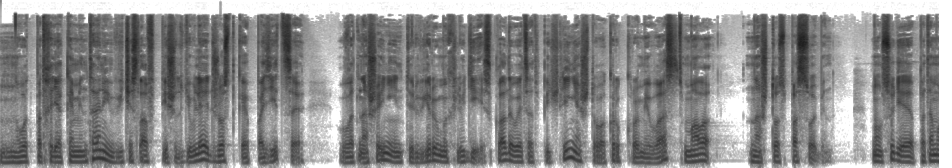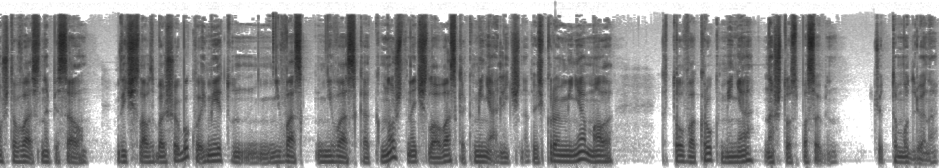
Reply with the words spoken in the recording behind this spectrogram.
Ну вот, подходя к комментариям, Вячеслав пишет, удивляет жесткая позиция в отношении интервьюируемых людей. Складывается впечатление, что вокруг, кроме вас, мало на что способен. Ну, судя по тому, что вас написал Вячеслав с большой буквы, имеет не вас, не вас как множественное число, а вас как меня лично. То есть, кроме меня, мало кто вокруг меня на что способен что-то мудрено.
